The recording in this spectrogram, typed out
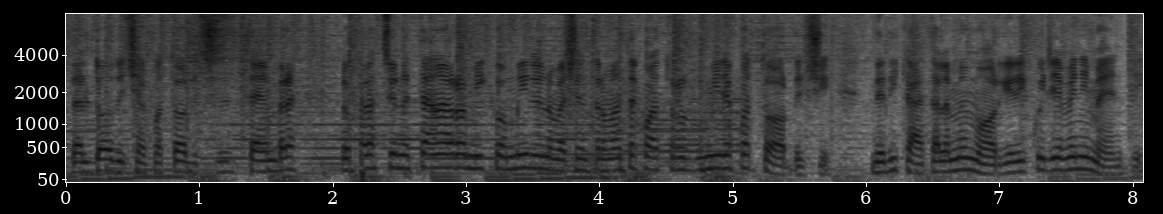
dal 12 al 14 settembre, l'operazione Tanaro Amico 1994-2014, dedicata alla memoria di quegli avvenimenti.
